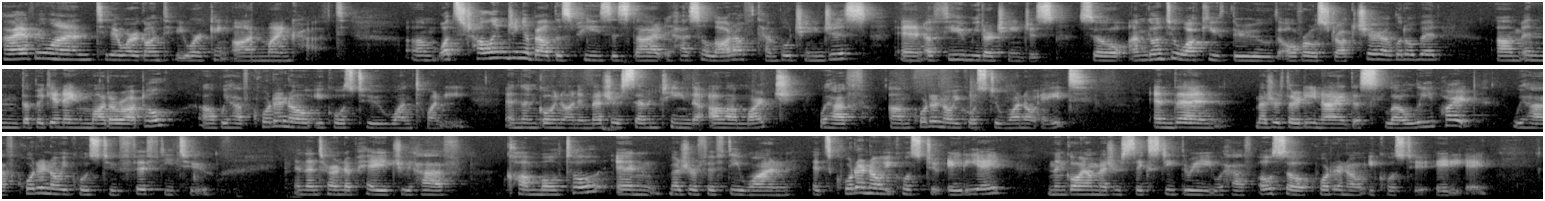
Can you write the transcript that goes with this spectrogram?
Hi everyone, today we're going to be working on Minecraft. Um, what's challenging about this piece is that it has a lot of tempo changes and a few meter changes. So I'm going to walk you through the overall structure a little bit. Um, in the beginning moderato, uh, we have quarter note equals to 120. And then going on in measure 17, the a la march, we have um, quarter note equals to 108. And then measure 39, the slowly part, we have quarter note equals to 52. And then turn the page, we have con moto in measure 51, it's quarter note equals to 88. And then going on measure 63, we have also quarter note equals to 88.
